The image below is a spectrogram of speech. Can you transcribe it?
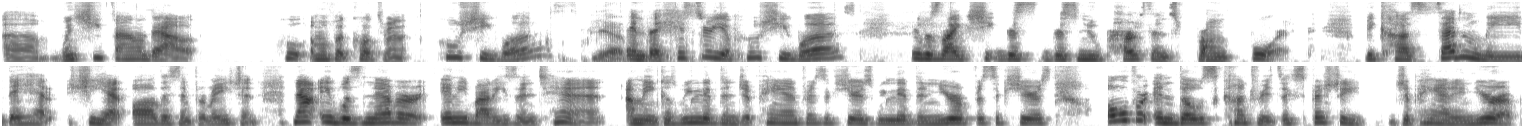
um, when she found out who I'm gonna put quotes around who she was yeah. and the history of who she was, it was like she this this new person sprung forth. because suddenly they had she had all this information. Now it was never anybody's intent. I mean, because we lived in Japan for six years, we lived in Europe for six years. Over in those countries, especially Japan and Europe,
